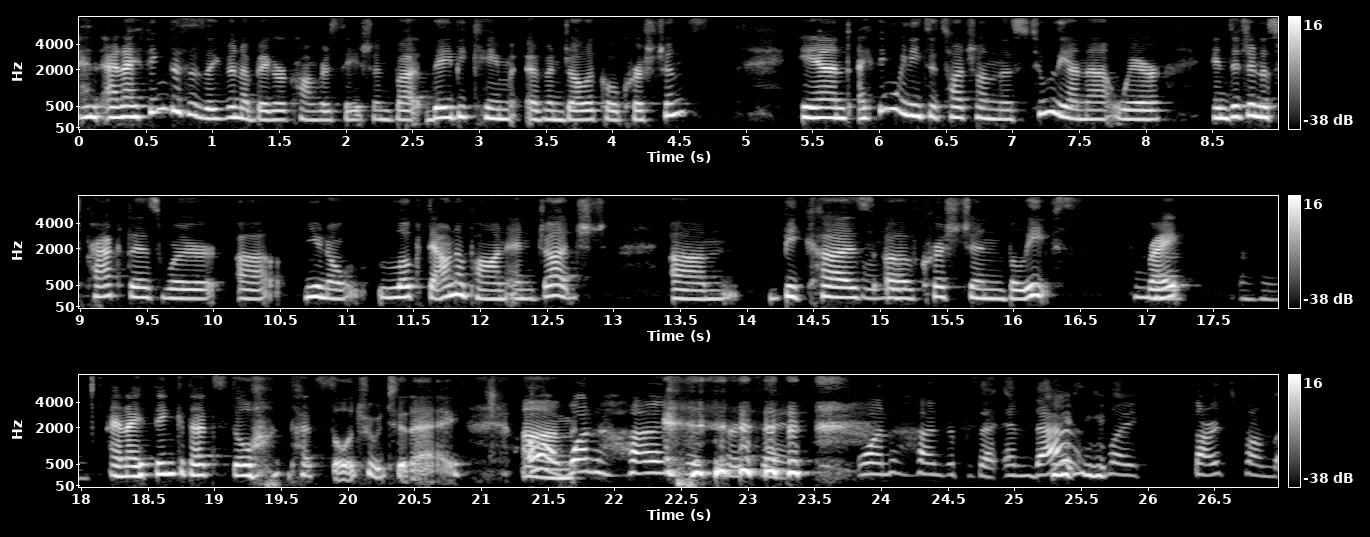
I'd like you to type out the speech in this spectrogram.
and, and I think this is even a bigger conversation, but they became evangelical Christians. And I think we need to touch on this too, Diana, where indigenous practice were, uh, you know, looked down upon and judged um, because of Christian beliefs, right? And I think that's still that's still true today. Um, oh, one hundred percent, one hundred percent, and that like starts from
